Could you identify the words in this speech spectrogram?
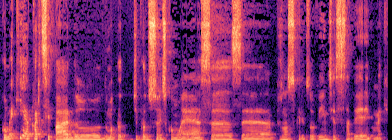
Como é que é participar do, de, uma, de produções como essas, é, para os nossos queridos ouvintes saberem como é, que,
